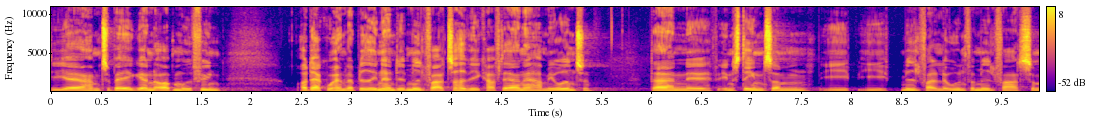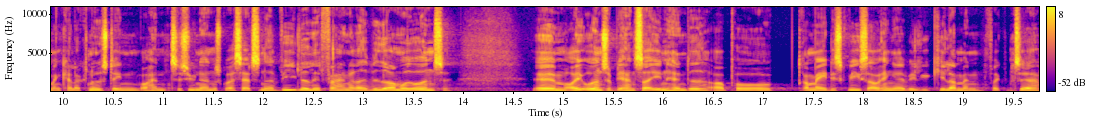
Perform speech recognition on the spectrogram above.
de jager ham tilbage igen op mod Fyn, og der kunne han være blevet indhentet i Middelfart, så havde vi ikke haft æren af ham i Odense. Der er en, øh, en sten, som i, i Middelfart eller uden for Middelfart, som man kalder Knudstenen, hvor han til synligheden skulle have sat sig ned og hvilet lidt, før han er videre mod Odense. Øhm, og i Odense bliver han så indhentet, og på dramatisk vis, afhængig af hvilke kilder man frekventerer,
